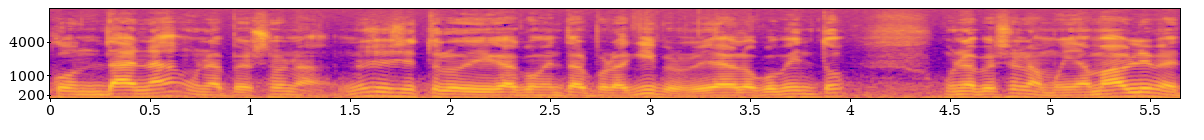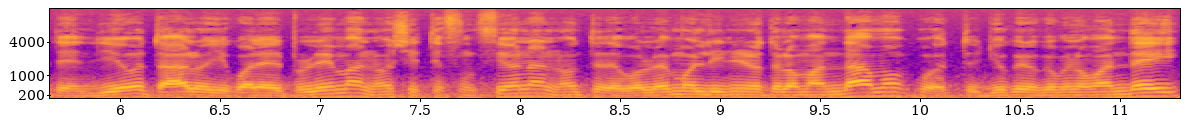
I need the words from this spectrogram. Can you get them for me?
con Dana, una persona, no sé si esto lo llegué a comentar por aquí, pero ya lo comento, una persona muy amable, me atendió, tal, oye, ¿cuál es el problema? No, si este funciona, no, te devolvemos el dinero, te lo mandamos, pues yo creo que me lo mandéis.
